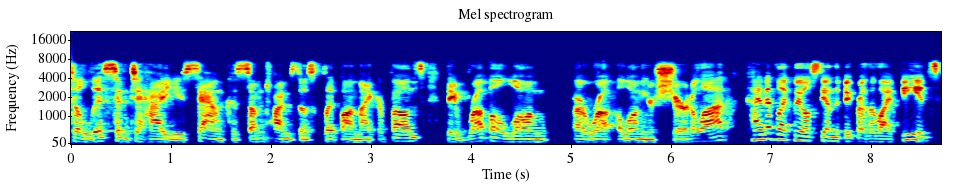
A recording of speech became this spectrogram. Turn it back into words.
to listen to how you sound because sometimes those clip on microphones they rub along or along your shirt a lot, kind of like we all see on the Big Brother live feeds,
